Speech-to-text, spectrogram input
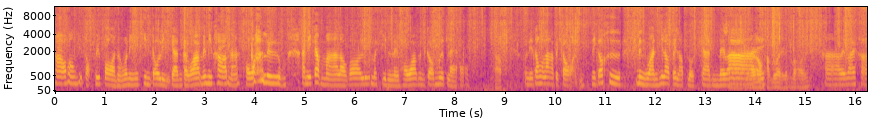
ข้าวห้องพี่ต่อพี่ปอนะวันนี้กินเกาหลีกันแต่ว่าไม่มีภาพนะ เพราะว่าลืม อันนี้กลับมาเราก็รีบมากินเลย เพราะว่ามันก็มืดแล้วครับวันนี้ต้องลาไปก่อน นี่ก็คือหนึ่งวันที่เราไปรับรถกันบ๊ายบาได้ยลองขับด้วยเรียบร้อยค่ะบ๊ายบายค่ะ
